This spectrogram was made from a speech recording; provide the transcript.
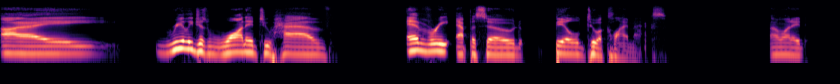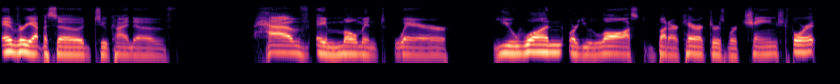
I really just wanted to have every episode build to a climax. I wanted every episode to kind of have a moment where you won or you lost, but our characters were changed for it.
